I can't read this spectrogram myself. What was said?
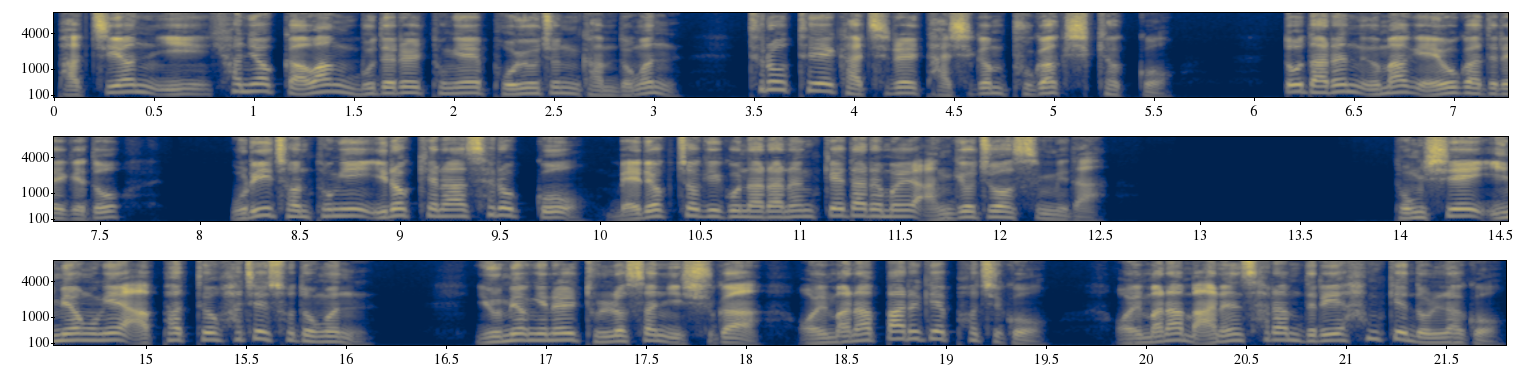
박지연 이 현역 가왕 무대를 통해 보여준 감동은 트로트의 가치를 다시금 부각시켰고 또 다른 음악 애호가들에게도 우리 전통이 이렇게나 새롭고 매력적이구나라는 깨달음을 안겨주었습니다. 동시에 이명웅의 아파트 화재 소동은 유명인을 둘러싼 이슈가 얼마나 빠르게 퍼지고 얼마나 많은 사람들이 함께 놀라고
